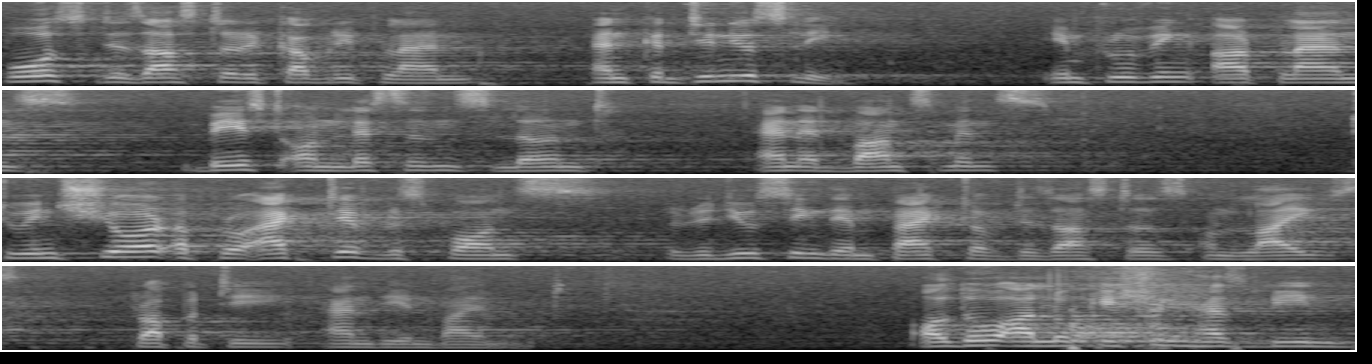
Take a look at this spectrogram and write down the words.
post-disaster recovery plan and continuously improving our plans based on lessons learned and advancements to ensure a proactive response, reducing the impact of disasters on lives, property, and the environment. Although our location has been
